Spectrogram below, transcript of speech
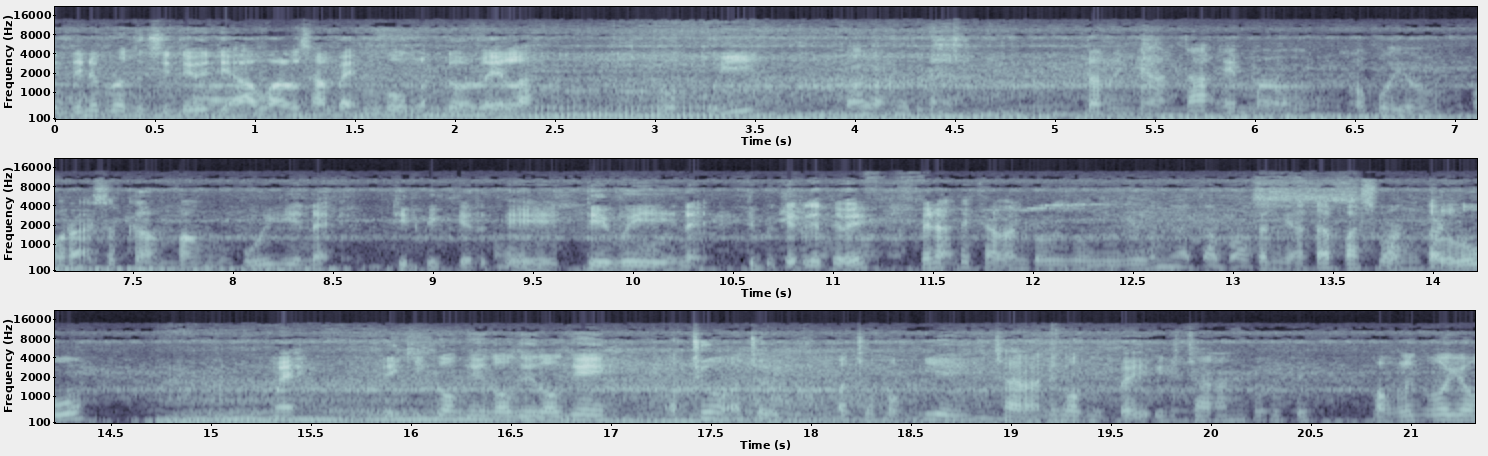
intine produksi dhewe di awal sampai engko ngedole lah Oh, tadi ternyata emang apa ya ora segampang kuwi nek dipikirke dhewe nek dipikirke dhewe penak ke jalan kok kok kok. ternyata pas ternyata pas wong telu meh iki koki koki koki ojo ojo ojo kok piye? Carane koki bae iki carane koki bae. Mangke koyo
